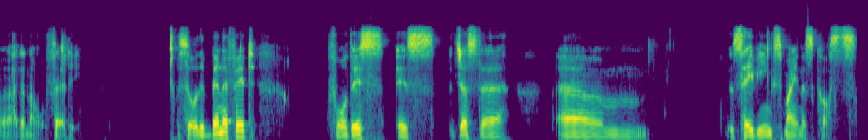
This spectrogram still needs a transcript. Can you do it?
I don't know, 30. So the benefit for this is just a um, savings minus costs.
